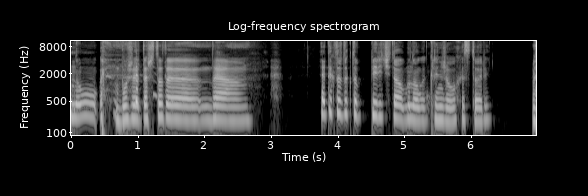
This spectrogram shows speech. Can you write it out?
Ну, Боже, это что-то, да. это кто-то, кто перечитал много кринжовых историй.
